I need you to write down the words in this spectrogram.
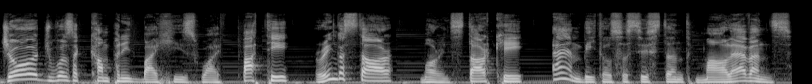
George was accompanied by his wife Pattie, Ringo Starr, Maureen Starkey, and Beatles assistant Mal Evans.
